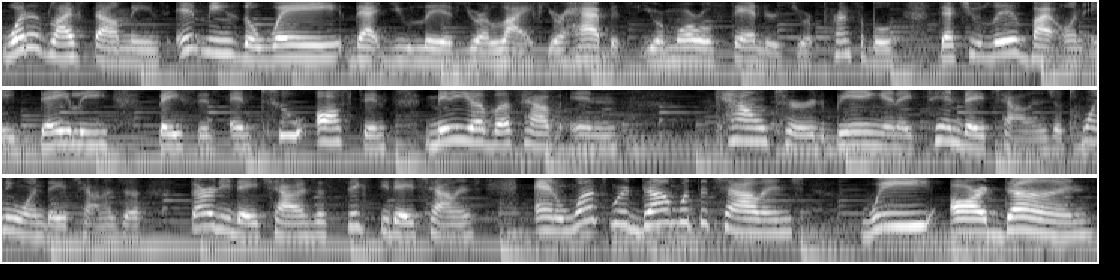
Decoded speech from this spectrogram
What does lifestyle means? It means the way that you live your life, your habits, your moral standards, your principles that you live by on a daily basis. And too often, many of us have encountered being in a 10 day challenge, a 21 day challenge, a 30 day challenge, a 60 day challenge. And once we're done with the challenge, we are done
